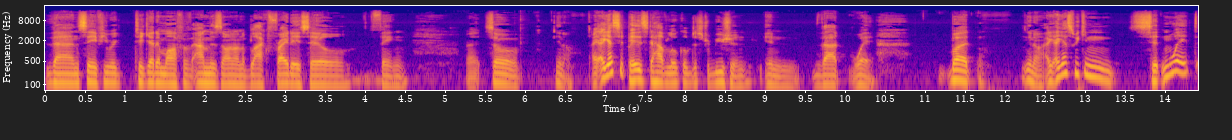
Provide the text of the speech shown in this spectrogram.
than, say, if you were to get them off of Amazon on a Black Friday sale thing, right? So, you know, I, I guess it pays to have local distribution in that way, but you know, I, I guess we can sit and wait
